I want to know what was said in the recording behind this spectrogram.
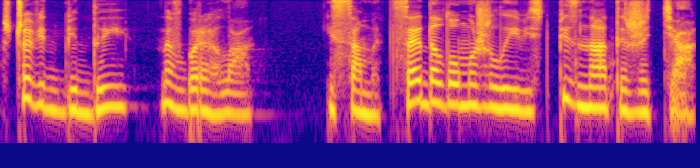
що від біди не вберегла. І саме це дало можливість пізнати життя,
